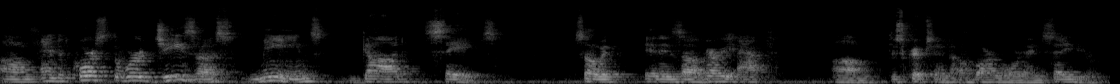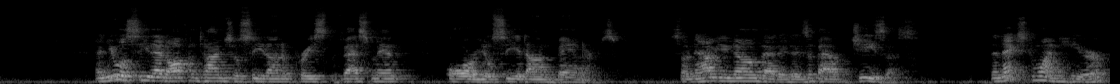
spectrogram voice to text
Um, and of course, the word Jesus means God saves. So it, it is a very apt um, description of our Lord and Savior. And you will see that oftentimes you'll see it on a priest's vestment or you'll see it on banners. So now you know that it is about Jesus. The next one here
